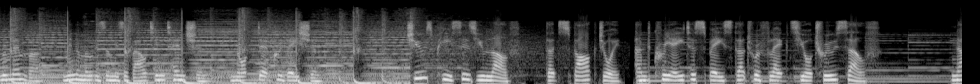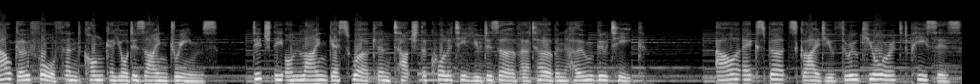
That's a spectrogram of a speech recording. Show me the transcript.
Remember, minimalism is about intention, not deprivation. Choose pieces you love, that spark joy, and create a space that reflects your true self. Now go forth and conquer your design dreams. Ditch the online guesswork and touch the quality you deserve at Urban Home Boutique. Our experts guide you through curated pieces,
